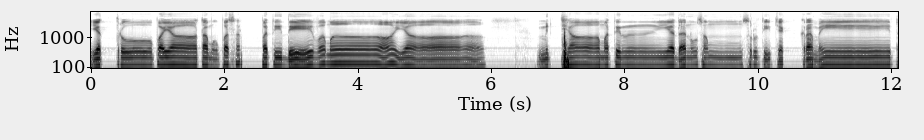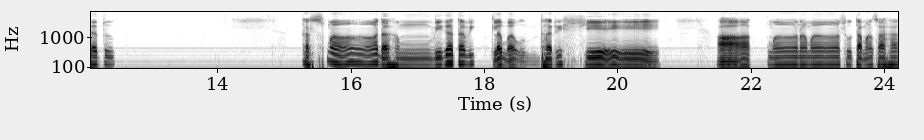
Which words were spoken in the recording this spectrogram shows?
यत्रोपयातमुपसर्पति देवमाया मिथ्यामतिर्यदनुसंसृतिचक्रमेतत्। तस्मादहं विगतविक्लब उद्धरिष्ये आत्मानमाशु तमसः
